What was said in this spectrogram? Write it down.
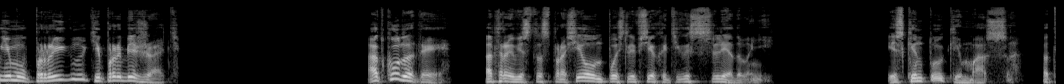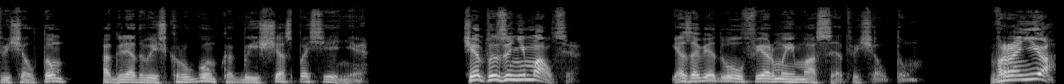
ему прыгнуть и пробежать. «Откуда ты?» — отрывисто спросил он после всех этих исследований. «Из Кентукки, масса», — отвечал Том, оглядываясь кругом, как бы ища спасения. «Чем ты занимался?» «Я заведовал фермой массы», — отвечал Том. «Вранье!»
